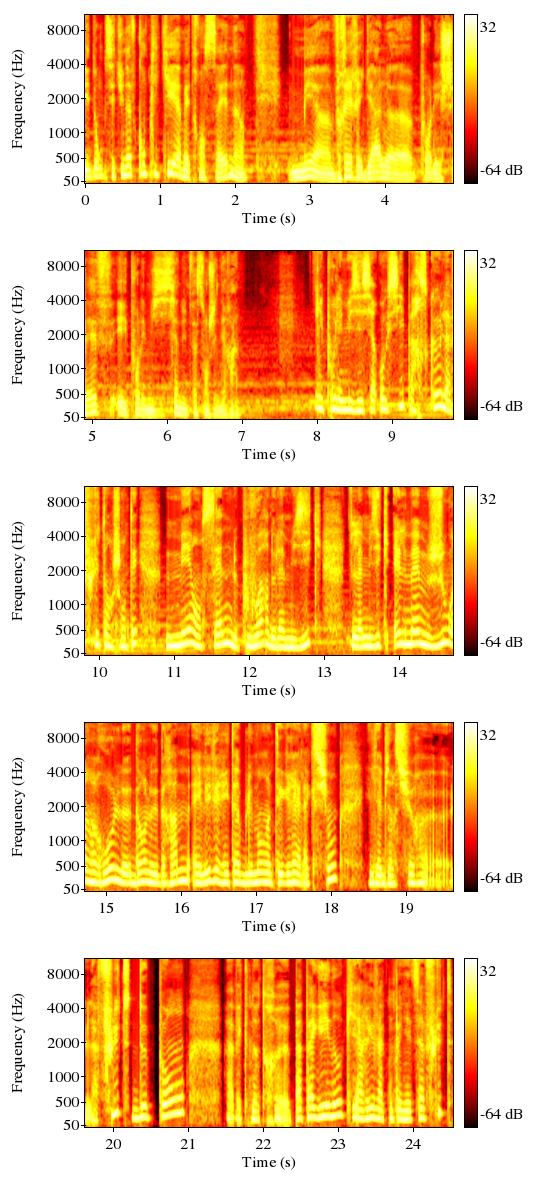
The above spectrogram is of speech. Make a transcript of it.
Et donc c'est une œuvre compliquée à mettre en scène, mais un vrai régal euh, pour les chefs et pour les musiciens d'une façon générale. Et pour les musiciens aussi, parce que la flûte enchantée met en scène le pouvoir de la musique. La musique elle-même joue un rôle dans le drame, elle est véritablement intégrée à l'action. Il y a bien sûr euh, la flûte de Pan, avec notre euh, Papageno qui arrive accompagné de sa flûte,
